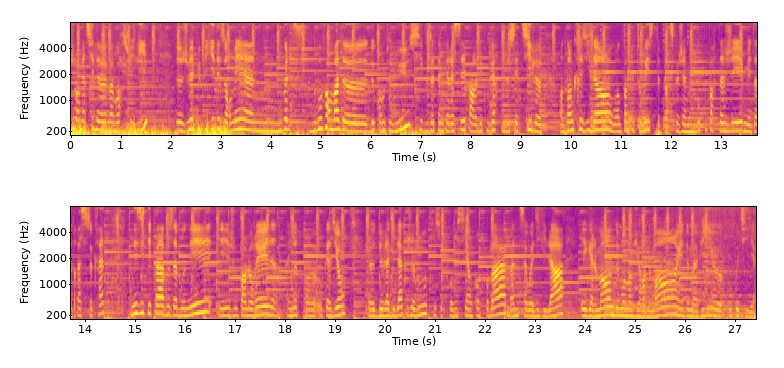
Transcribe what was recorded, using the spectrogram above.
Je vous remercie de m'avoir suivi. Euh, Je vais publier désormais un, nouveau format de, contenu. Si vous êtes intéressé par la découverte de cette île en tant que résident ou en tant que touriste, parce que j'aime beaucoup partager mes adresses secrètes, n'hésitez pas à vous abonner et je vous parlerai à une autre occasion euh, de la villa que je loue qui se trouve ici en contrebas, Bansawadi Villa, et également de mon environnement et de ma vie euh, au quotidien.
